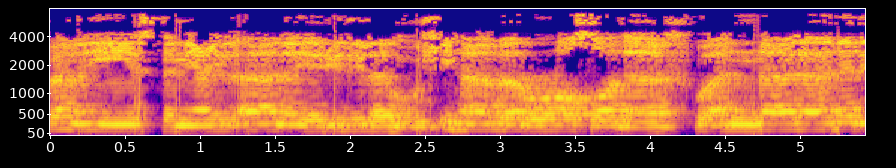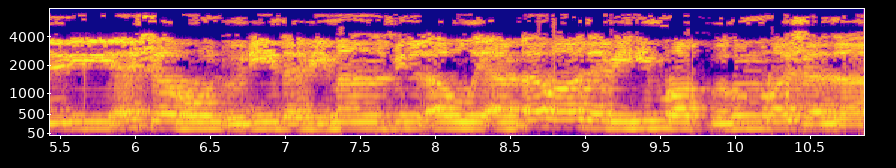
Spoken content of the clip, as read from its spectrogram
فمن يستمع الآن يجد له شهابا رصدا وأنا لا ندري أشر أريد بمن في الأرض أم أراد بهم ربهم رشدا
